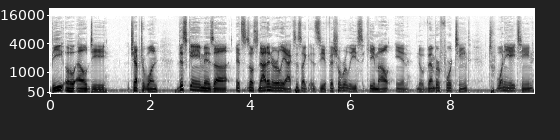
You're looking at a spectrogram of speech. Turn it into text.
B O L D, Chapter 1. This game is uh it's so it's not an early access, like it's the official release. It came out in November 14th, 2018,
